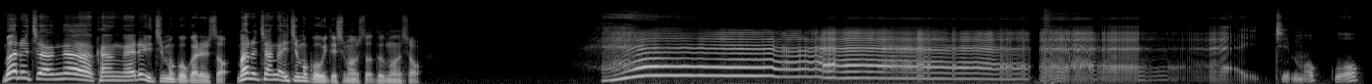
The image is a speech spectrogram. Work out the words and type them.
まるちゃんが考える一目置かれる人。まるちゃんが一目置いてしまう人ってどうなんでしょえー、一目置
